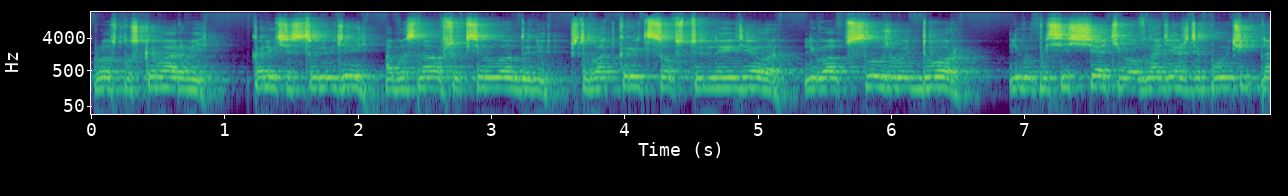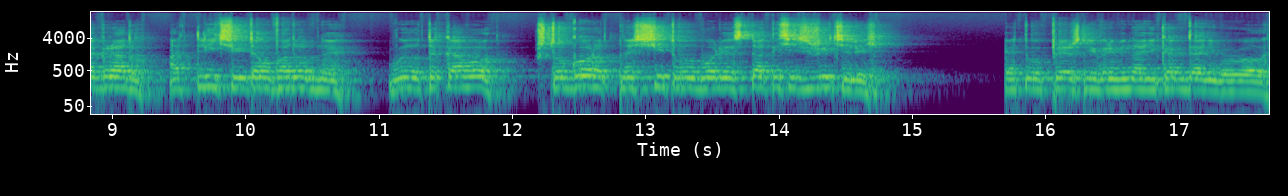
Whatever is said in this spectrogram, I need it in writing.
распуском армий, количество людей, обосновавшихся в Лондоне, чтобы открыть собственное дело, либо обслуживать двор, либо посещать его в надежде получить награду, отличие и тому подобное, было таково, что город насчитывал более ста тысяч жителей. Этого в прежние времена никогда не бывало.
